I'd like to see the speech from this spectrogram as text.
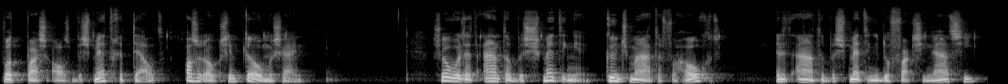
wordt pas als besmet geteld als er ook symptomen zijn. Zo wordt het aantal besmettingen kunstmatig verhoogd en het aantal besmettingen door vaccinatie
